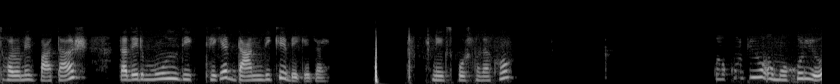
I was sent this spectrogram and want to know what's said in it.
ধরনের বাতাস তাদের মূল দিক থেকে ডান দিকে বেঁকে যায়। নেক্সট প্রশ্ন দেখো। ককটীয় ও মকরীয়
